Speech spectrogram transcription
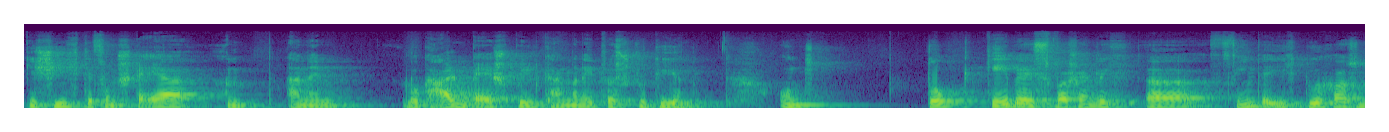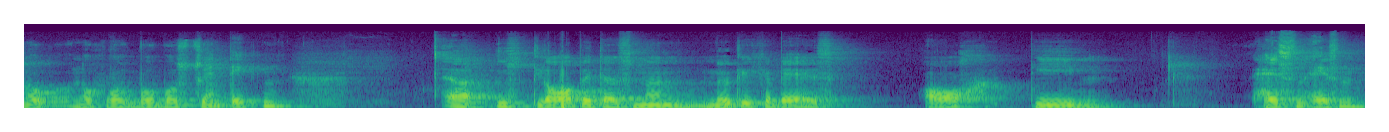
Geschichte von Steyr an, an einem lokalen Beispiel kann man etwas studieren. Und da gäbe es wahrscheinlich, äh, finde ich, durchaus noch, noch wo, wo, was zu entdecken. Äh, ich glaube, dass man möglicherweise auch die heißen Eisen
